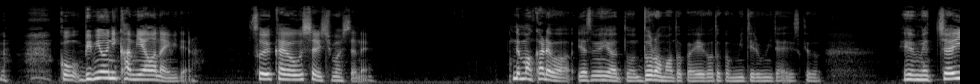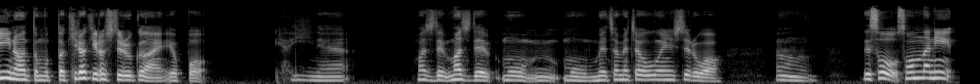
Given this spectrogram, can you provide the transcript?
こう、微妙に噛み合わないみたいな。そういう会話をしたりしましたね。で、まあ彼は休みの日はドラマとか映画とか見てるみたいですけど、え、めっちゃいいなって思った。キラキラしてるくない？やっぱ。いや、いいね。マジで、マジで、もう、もうめちゃめちゃ応援してるわ。うん。で、そう、そんなに、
